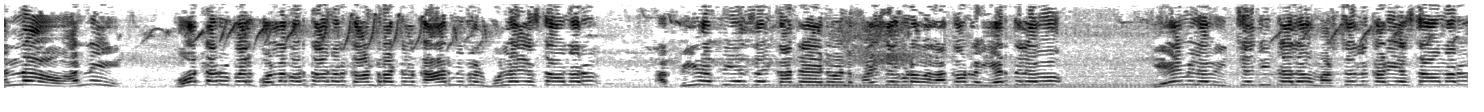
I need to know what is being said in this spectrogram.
ఎన్నో అన్ని కోట్ల రూపాయలు కొల్లగొడతా ఉన్నారు. కాంట్రాక్టులు కార్మికులు బుల్ల చేస్తా ఉన్నారు. ఆ పిఎఫ్ఎస్ఐ కట్ అయ్యేటువంటి పైసలు కూడా వాళ్ళ అకౌంట్లో ఏర్తలేవు. ఏమి లేవు. ఇచ్చే జీతాలు మస్టర్లు కడిగేస్తా ఉన్నారు.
